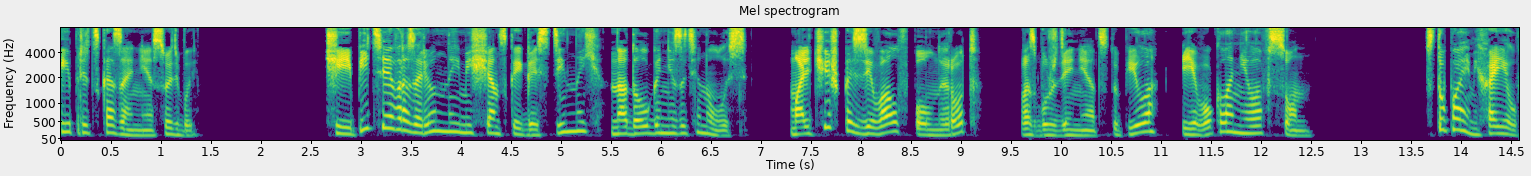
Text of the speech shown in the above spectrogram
и предсказания судьбы. Чаепитие в разоренной мещанской гостиной надолго не затянулось. Мальчишка зевал в полный рот, возбуждение отступило, его клонило в сон. «Ступай, Михаил»,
